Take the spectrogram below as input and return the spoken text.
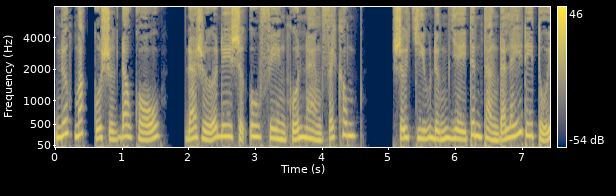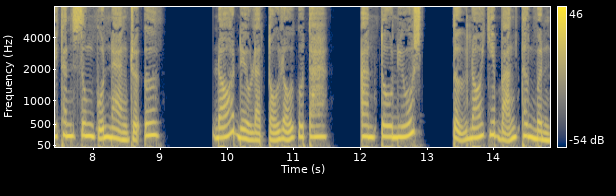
Nước mắt của sự đau khổ đã rửa đi sự ưu phiền của nàng phải không? Sự chịu đựng về tinh thần đã lấy đi tuổi thanh xuân của nàng rồi ư? Đó đều là tội lỗi của ta. Antonius tự nói với bản thân mình.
